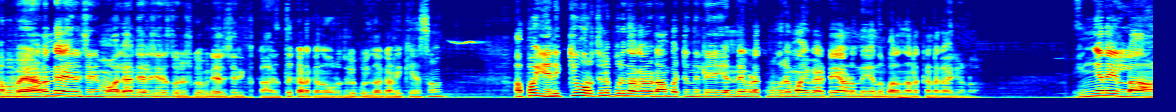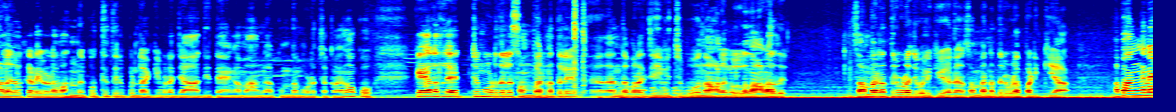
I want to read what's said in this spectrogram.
അപ്പോൾ വേടന്റെ ആയാലും ശരി മോലാന്റെ ആയാലും ശരി സുരേഷ് ഗോപിന്റെ ആയാലും ശരി കഴുത്ത് കിടക്കുന്ന ഒറിജിനൽ പുലിനാക്കാണ് ഈ കേസാണ് അപ്പോൾ എനിക്ക് ഒറിജിനൽ പുലിനകം ഇടാൻ പറ്റുന്നില്ലേ? എന്നെ ഇവിടെ ക്രൂരമായി വേട്ടയാടുന്നേ എന്നും പറഞ്ഞ് നടക്കേണ്ട കാര്യമുണ്ടോ? ഇങ്ങനെയുള്ള ആളുകൾക്കിടയിലൂടെ വന്ന് കുത്തിത്തിരിപ്പുണ്ടാക്കി ഇവിടെ ജാതി തേങ്ങ മാങ്ങ കുന്തം കുടച്ചൊക്കെ. നോക്കൂ കേരളത്തിലെ ഏറ്റവും കൂടുതൽ സംവരണത്തിൽ എന്താ പറയുക ജീവിച്ചു പോകുന്ന ആളുകളുടെ നാടത്. സംവരണത്തിലൂടെ ജോലിക്ക് കയറുക സംവരണത്തിലൂടെ പഠിക്കുക. അപ്പം അങ്ങനെ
